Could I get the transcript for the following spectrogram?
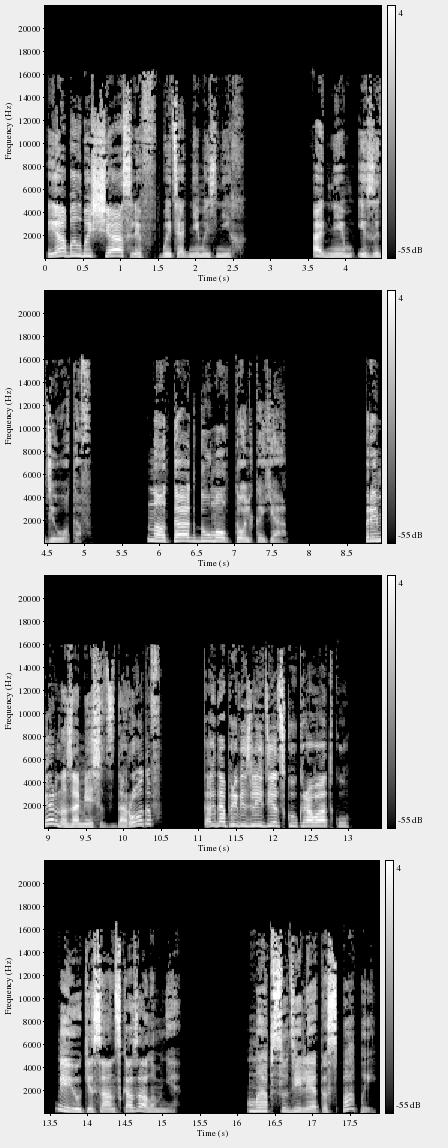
Я был бы счастлив быть одним из них. Одним из идиотов. Но так думал только я. Примерно за месяц до родов, когда привезли детскую кроватку, Миюки-сан сказала мне. «Мы обсудили это с папой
